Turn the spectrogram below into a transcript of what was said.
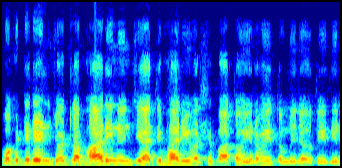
ఒకటి రెండు చోట్ల భారీ నుంచి అతి భారీ వర్షపాతం ఇరవై తొమ్మిదవ తేదీన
